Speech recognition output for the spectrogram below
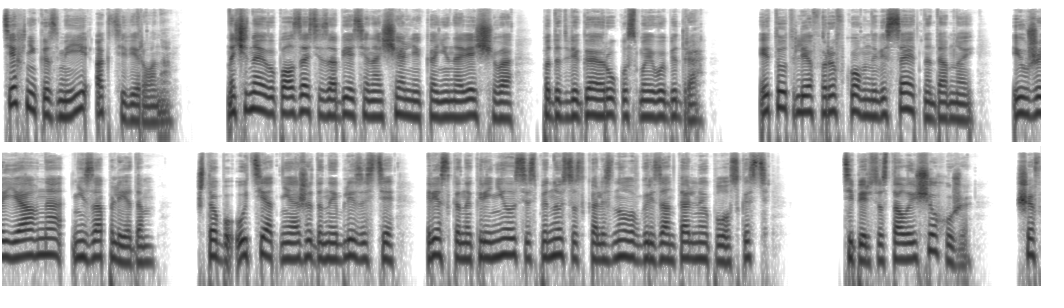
Техника змеи активирована. Начинаю выползать из объятия начальника, ненавязчиво пододвигая руку с моего бедра. И тут лев рывком нависает надо мной, и уже явно не за пледом. Чтобы уйти от неожиданной близости, резко накренилась и спиной соскользнула в горизонтальную плоскость. Теперь все стало еще хуже. Шеф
